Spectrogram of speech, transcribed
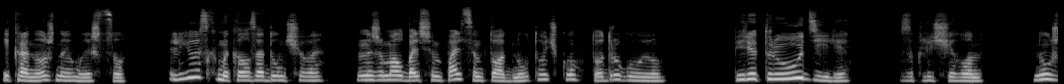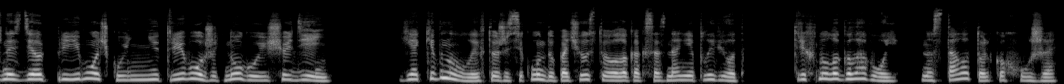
икроножную мышцу. Льюис хмыкал задумчиво, нажимал большим пальцем то одну точку, то другую. «Перетрудили», — заключил он. «Нужно сделать приемочку и не тревожить ногу еще день». Я кивнула и в ту же секунду почувствовала, как сознание плывет. Тряхнула головой, но стало только хуже.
